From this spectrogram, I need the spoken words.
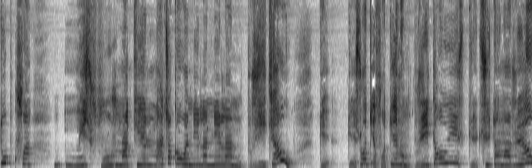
tompoko fa misy vorona kely latsaka ao anelanelan'ny biriky ao de de sao de voaterin'ny biriky ao izy de tsy hitanareo?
